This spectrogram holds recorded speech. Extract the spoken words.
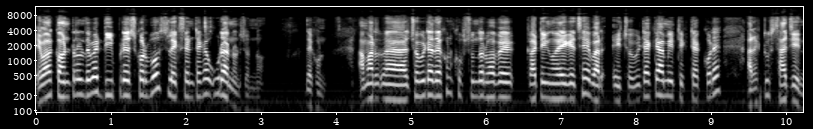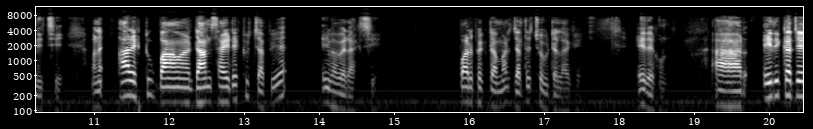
এবার কন্ট্রোল দেবে ডি প্রেস করব সিলেকশনটাকে উড়ানোর জন্য। দেখুন, আমার ছবিটা দেখুন, খুব সুন্দরভাবে কাটিং হয়ে গেছে। এবার এই ছবিটাকে আমি ঠিকঠাক করে আর একটু সাজিয়ে নিচ্ছি। মানে আর একটু ডান সাইডে একটু চাপিয়ে এইভাবে রাখছি। পারফেক্ট আমার, যাতে ছবিটা লাগে। এই দেখুন, আর এই দিককার যে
